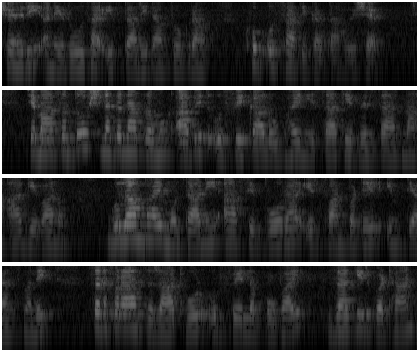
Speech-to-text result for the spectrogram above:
શહેરી અને રોઝા ઇફતારીના પ્રોગ્રામ ખૂબ ઉત્સાહથી કરતા હોય છે. જેમાં સંતોષનગરના પ્રમુખ આબિદ ઉર્ફે કાલુભાઈની સાથે વિસ્તારના આગેવાનો ગુલામભાઈ મુલતાની, આસિફ વોરા, ઇરફાન પટેલ, ઇમ્તિયાઝ મલિક, સરફરાઝ રાઠોડ ઉર્ફે લપ્પુભાઈ, ઝાકીર પઠાણ,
